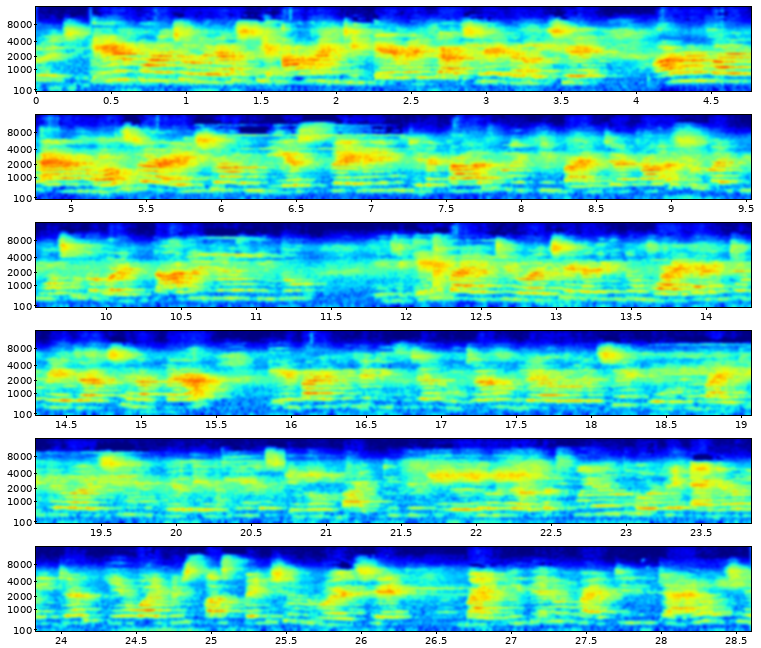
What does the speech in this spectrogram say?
রয়েছে এরপরে চলে আসছি আরও একটি এম এর কাছে এটা হচ্ছে R five M monster edition BS seven যেটা কালারফুল একটি বাইক যারা কালারফুল বাইক পছন্দ করেন তাদের জন্য কিন্তু এই যে এই বাইকটি রয়েছে, এটাতে কিন্তু ওয়াই কানেক্টর পেয়ে যাচ্ছেন আপনারা। এই বাইকটিতে ডিজিটাল মিটার দেওয়া রয়েছে এবং বাইকটিতে রয়েছে এবিএস এবং বাইকটিতে ফুয়েল ধরবে অর্থাৎ ফুয়েল ধরবে এগারো লিটার। কে ওয়াইবির সাসপেনশন রয়েছে। বাইকটিতে এবং বাইকটির টায়ার হচ্ছে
